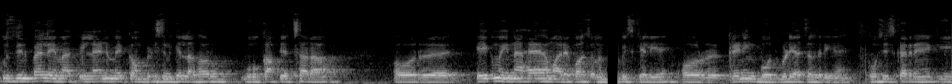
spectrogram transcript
कुछ दिन पहले मैं फिनलैंड में कंपटीशन खेला था और वो काफ़ी अच्छा रहा। और एक महीना है हमारे पास ओलंपिक्स के लिए और ट्रेनिंग बहुत बढ़िया चल रही है। कोशिश कर रहे हैं कि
